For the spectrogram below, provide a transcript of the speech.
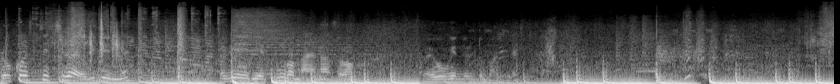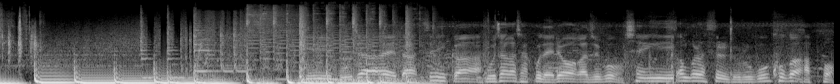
로컬 스티치가 여기도 있네. 여기 예쁜 거 많아서. 외국인들도 많네. 쓰니까 모자가 자꾸 내려와가지고 챙이 선글라스를 누르고 코가 아파.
